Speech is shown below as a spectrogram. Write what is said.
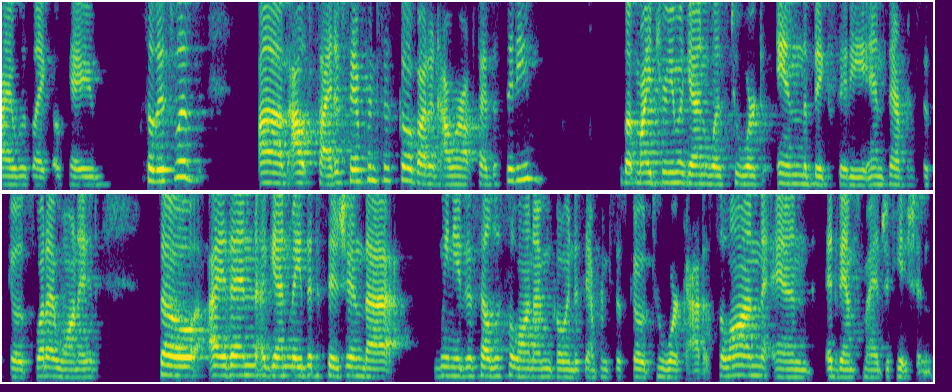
I was like, okay. So this was um, outside of San Francisco, about an hour outside the city. But my dream again was to work in the big city in San Francisco. It's what I wanted. So I then again made the decision that we need to sell the salon. I'm going to San Francisco to work at a salon and advance my education.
